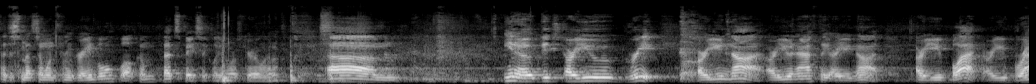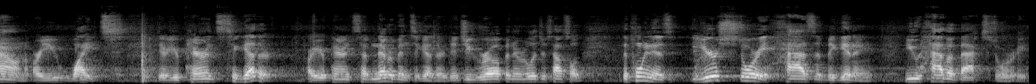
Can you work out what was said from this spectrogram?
I just met someone from Greenville. Welcome. That's basically North Carolina. Um, you know, did, are you Greek? Are you not? Are you an athlete? Are you not? Are you black? Are you brown? Are you white? Are your parents together? Are your parents have never been together? Did you grow up in a religious household? The point is, your story has a beginning. You have a backstory.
